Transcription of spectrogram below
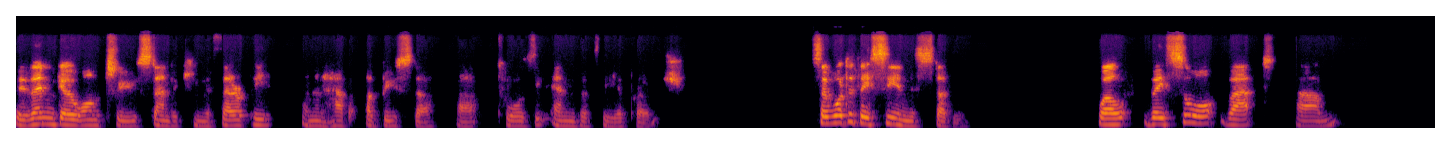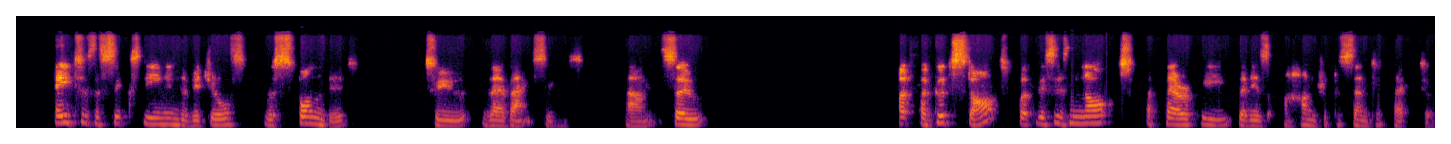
They then go on to standard chemotherapy and then have a booster uh, towards the end of the approach. So, what did they see in this study? Well, they saw that um, eight of the 16 individuals responded to their vaccines. Um, so a, a good start, but this is not a therapy that is 100% effective.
